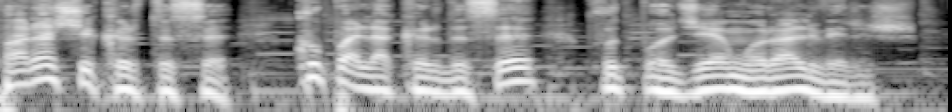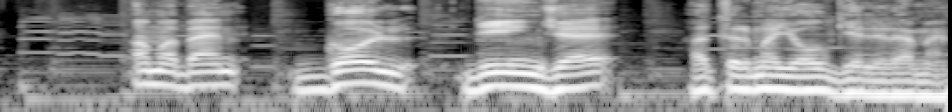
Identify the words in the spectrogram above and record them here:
Para şıkırtısı, kupa lakırdısı futbolcuya moral verir. Ama ben gol deyince hatırıma yol gelir hemen.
